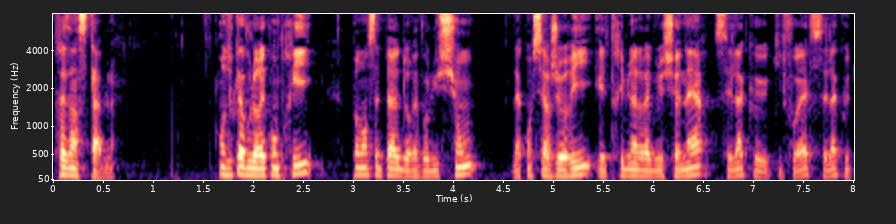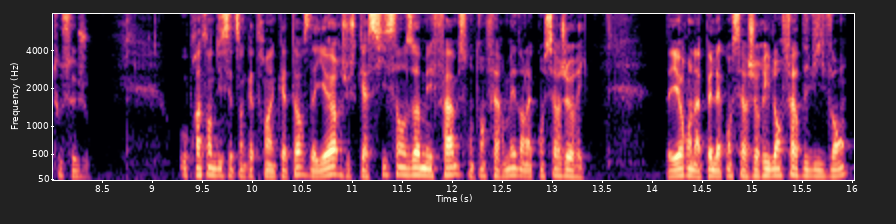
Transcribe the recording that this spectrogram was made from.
très instable. En tout cas, vous l'aurez compris, pendant cette période de révolution, la conciergerie et le tribunal révolutionnaire, c'est là qu'il faut être, c'est là que tout se joue. Au printemps 1794, d'ailleurs, jusqu'à 600 hommes et femmes sont enfermés dans la conciergerie. D'ailleurs, on appelle la conciergerie l'enfer des vivants.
